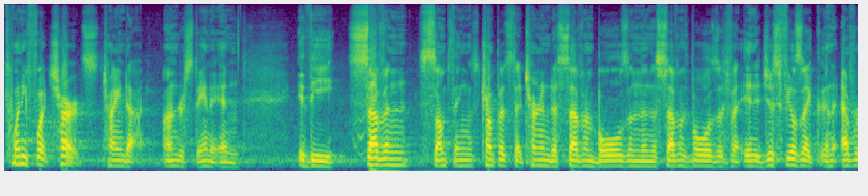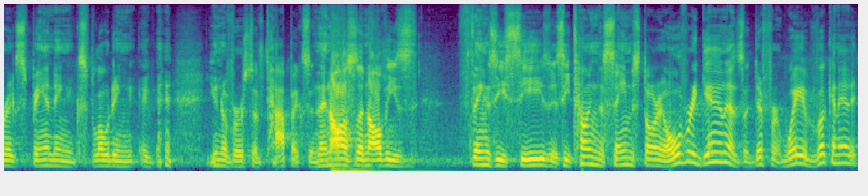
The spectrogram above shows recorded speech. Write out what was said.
20 foot charts trying to understand it. And the seven somethings, trumpets that turn into seven bowls, and then the seventh bowl is, and it just feels like an ever expanding, exploding universe of topics. And then all of a sudden, all these things he sees, is he telling the same story over again as a different way of looking at it?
